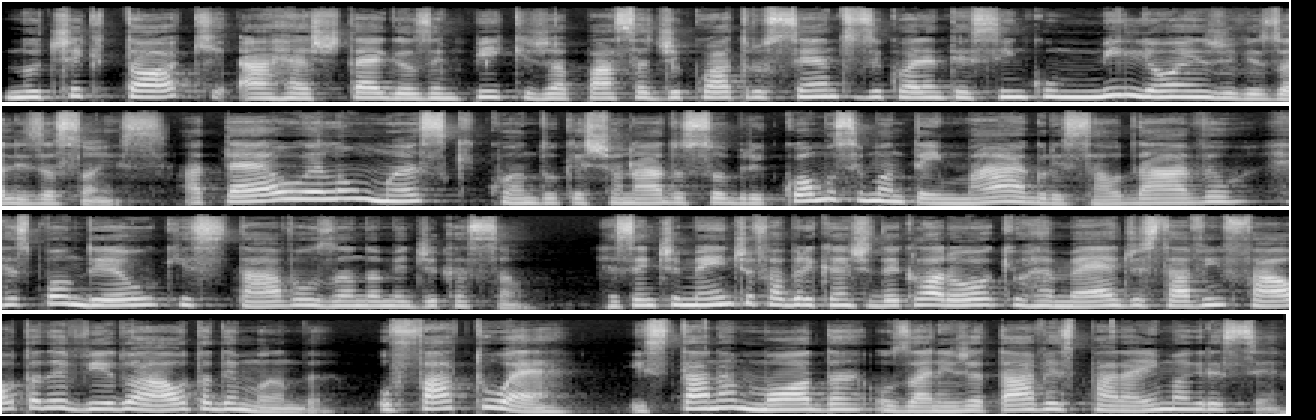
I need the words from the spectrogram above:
No TikTok, a hashtag Ozempic já passa de 445 milhões de visualizações. Até o Elon Musk, quando questionado sobre como se mantém magro e saudável, respondeu que estava usando a medicação. Recentemente, o fabricante declarou que o remédio estava em falta devido à alta demanda. O fato é, está na moda usar injetáveis para emagrecer.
